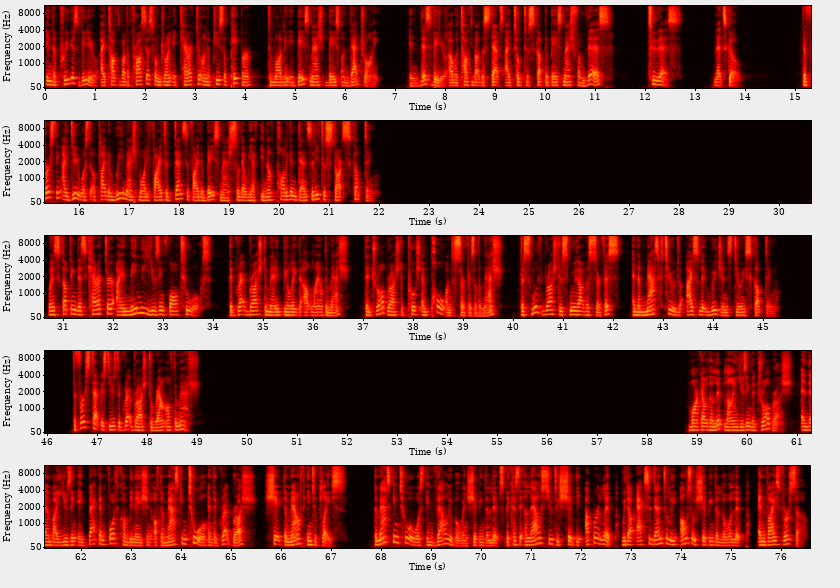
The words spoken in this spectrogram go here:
In the previous video, I talked about the process from drawing a character on a piece of paper to modeling a base mesh based on that drawing. In this video, I will talk about the steps I took to sculpt the base mesh from this to this. Let's go. The first thing I do was to apply the remesh modifier to densify the base mesh so that we have enough polygon density to start sculpting. When sculpting this character, I am mainly using four tools. The grab brush to manipulate the outline of the mesh, the draw brush to push and pull on the surface of the mesh, the smooth brush to smooth out the surface, and the mask tool to isolate regions during sculpting. The first step is to use the grab brush to round off the mesh. Mark out the lip line using the draw brush, and then by using a back and forth combination of the masking tool and the grab brush, shape the mouth into place. The masking tool was invaluable when shaping the lips because it allows you to shape the upper lip without accidentally also shaping the lower lip, and vice versa.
